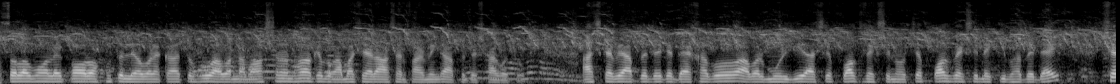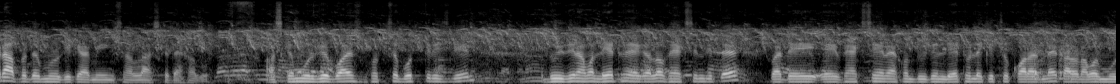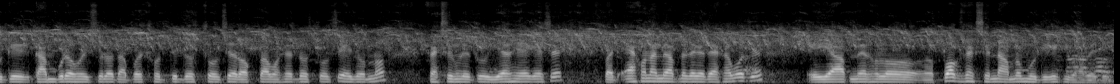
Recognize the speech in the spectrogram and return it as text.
আসসালামু আলাইকুম রহমতুল্লাহ বারাকাতুহু। আমার নাম আহসানুল হক এবং আমার চ্যানেল আহসান ফার্মিংয়ে আপনাদের স্বাগত। আজকে আমি আপনাদেরকে দেখাবো আমার মুরগির আজকে পক্স ভ্যাকসিন হচ্ছে। পক্স ভ্যাকসিনে কীভাবে দেয় সেটা আপনাদের মুরগিকে আমি ইনশাল্লাহ আজকে দেখাবো। আজকে মুরগির বয়স হচ্ছে বত্রিশ দিন। দুই দিন আমার লেট হয়ে গেল ভ্যাকসিন দিতে বাট এই এই ভ্যাকসিন এখন দুই দিন লেট হলে কিছু করার নেই, কারণ আমার মুরগির গাম্বুরে হয়েছিল, তারপরে সর্দির ডোজ চলছে রক্ত আমাশের ডোজ চলছে, এই জন্য ভ্যাকসিনগুলো একটু ইয়ে হয়ে গেছে। বাট এখন আমি আপনাদেরকে দেখাবো যে এই আপনার হলো পক্স ভ্যাকসিনটা আমরা মুরগিকে কীভাবে দিই।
